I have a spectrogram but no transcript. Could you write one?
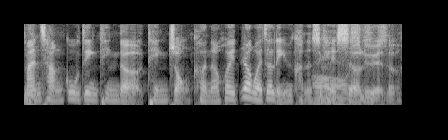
蛮常固定听的听众可能会认为这领域可能是可以涉略的。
